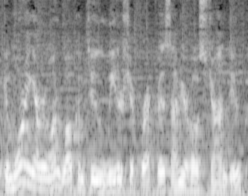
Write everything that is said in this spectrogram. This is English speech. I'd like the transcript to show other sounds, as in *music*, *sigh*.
right, good morning, everyone. Welcome to Leadership Breakfast. I'm your host, John Duke.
